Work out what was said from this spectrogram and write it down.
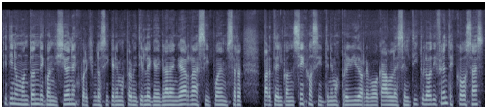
que tiene un montón de condiciones, por ejemplo, si queremos permitirle que declaren guerra, si pueden ser parte del consejo, si tenemos prohibido revocarles el título, diferentes cosas.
